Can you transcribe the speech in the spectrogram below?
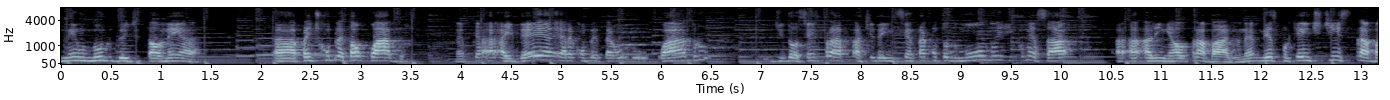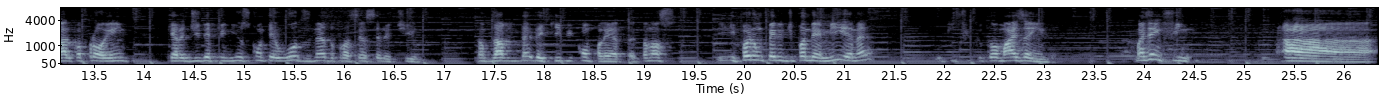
nem o número do edital, nem a, a para a gente completar o quadro. Né? Porque a, a, ideia era completar o, o quadro de docentes para, a partir daí, sentar com todo mundo e começar a, alinhar o trabalho, né? Mesmo porque a gente tinha esse trabalho com a ProEM, que era de definir os conteúdos né, do processo seletivo. Então, precisava da, da equipe completa. Então, nós... E foi num período de pandemia, né? O que dificultou mais ainda. Mas, enfim, a...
